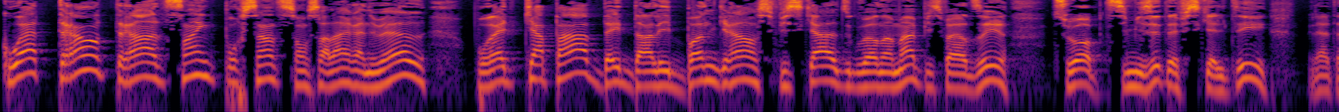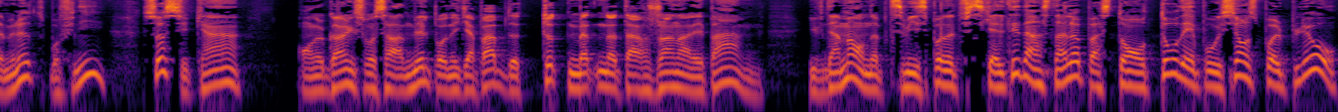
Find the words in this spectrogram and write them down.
quoi 30-35% de son salaire annuel pour être capable d'être dans les bonnes grâces fiscales du gouvernement puis se faire dire tu vas optimiser ta fiscalité. Mais là, ta minute, c'est pas fini. Ça, c'est quand on a gagné 60 000 puis on est capable de tout mettre notre argent dans l'épargne. Évidemment, on n'optimise pas notre fiscalité dans ce temps-là parce que ton taux d'imposition, c'est pas le plus haut.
